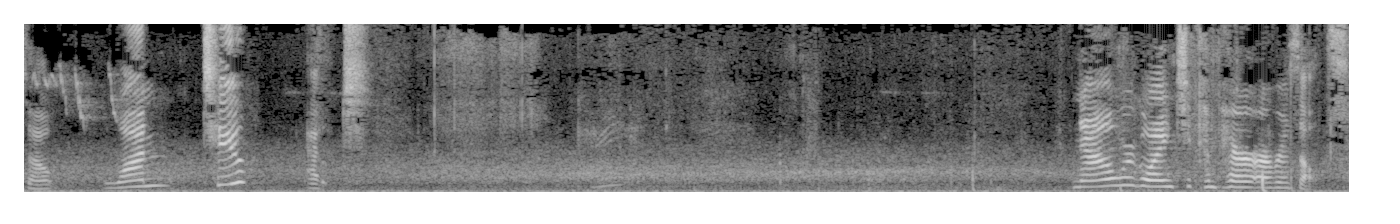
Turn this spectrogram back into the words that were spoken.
So one, two, out. Now we're going to compare our results.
